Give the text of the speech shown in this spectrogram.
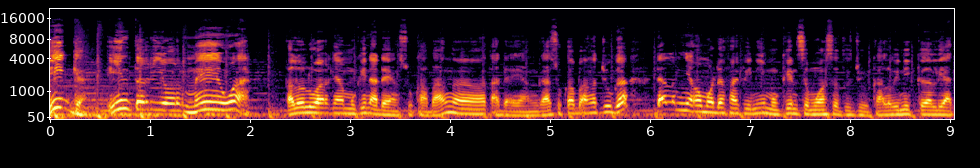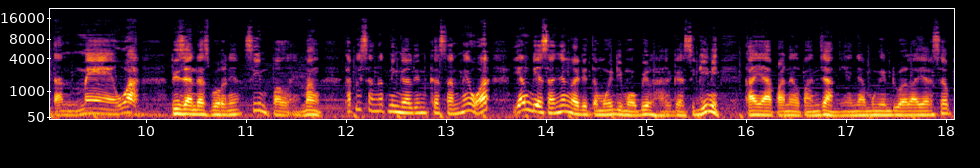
Tiga, interior mewah. Kalau luarnya mungkin ada yang suka banget, ada yang nggak suka banget juga. Dalamnya Omoda 5 ini mungkin semua setuju. Kalau ini kelihatan mewah. Desain dashboardnya simple emang, tapi sangat ninggalin kesan mewah yang biasanya nggak ditemui di mobil harga segini. Kayak panel panjang yang nyambungin dua layar 10,25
